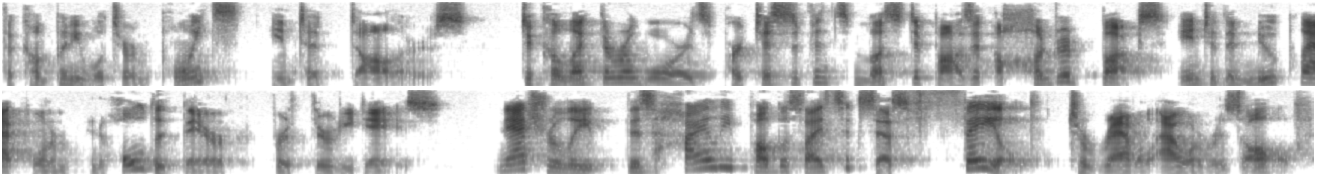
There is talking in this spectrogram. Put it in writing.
the company will turn points into dollars. To collect the rewards, participants must deposit 100 bucks into the new platform and hold it there for 30 days. Naturally, this highly publicized success failed to rattle our resolve.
